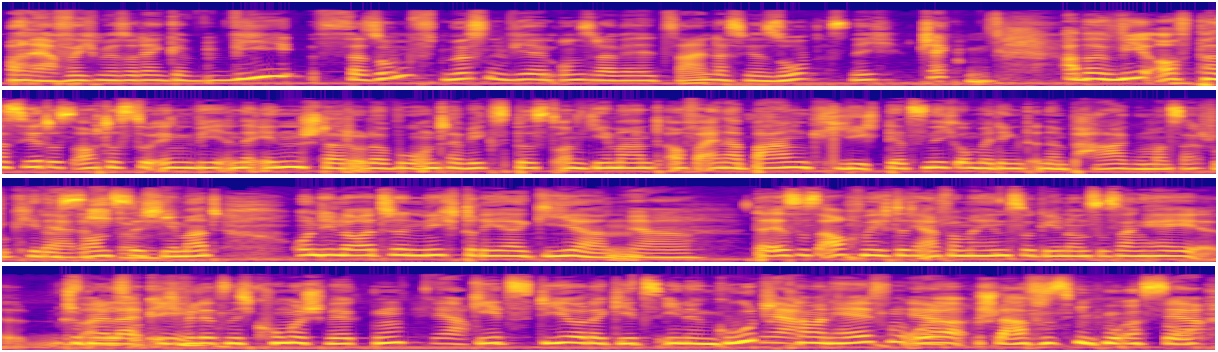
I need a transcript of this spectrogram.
Und da, wo ich mir so denke, wie versumpft müssen wir in unserer Welt sein, dass wir sowas nicht checken? Aber wie oft passiert es auch, dass du irgendwie in der Innenstadt oder wo unterwegs bist und jemand auf einer Bank liegt, jetzt nicht unbedingt in einem Park, wo man sagt, okay, da Ja, ist sonst sich stimmt. jemand und die Leute nicht reagieren. Ja. Da ist es auch wichtig, einfach mal hinzugehen und zu sagen, hey, tut mir leid, okay? ich will jetzt nicht komisch wirken. Ja. Geht's dir oder geht's Ihnen gut? Ja. Kann man helfen Ja. oder schlafen Sie nur so? Ja.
